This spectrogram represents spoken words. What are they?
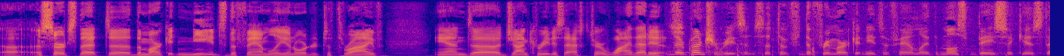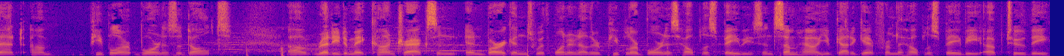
uh, asserts that the market needs the family in order to thrive. And uh, John Couretas asked her why that is. There are a bunch of reasons that the, the free market needs a family. The most basic is that um, people aren't born as adults uh, ready to make contracts and, and bargains with one another. People are born as helpless babies, and somehow you've got to get from the helpless baby up to the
